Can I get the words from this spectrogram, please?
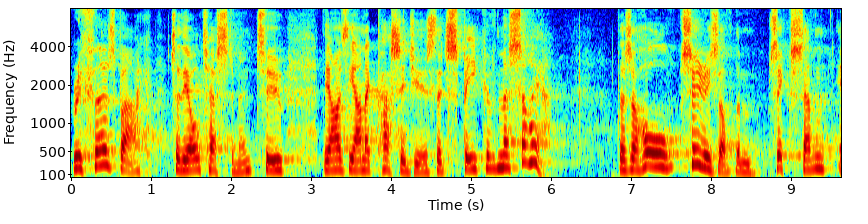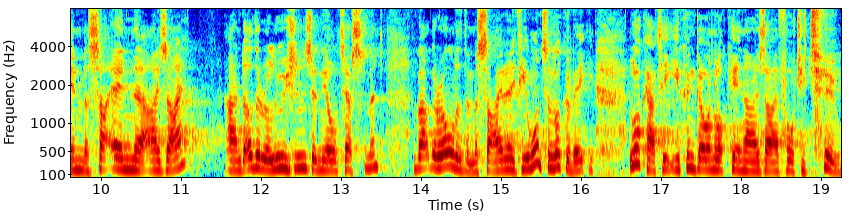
refers back to the Old Testament, to the Isaianic passages that speak of Messiah. There's a whole series of them, six, seven in, Messiah, in uh, Isaiah, and other allusions in the Old Testament about the role of the Messiah. And if you want to look at it, look at it, you can go and look in Isaiah 42.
